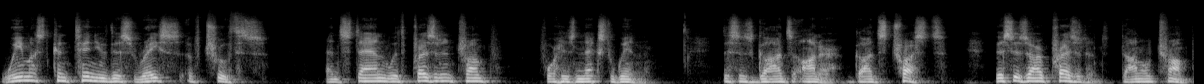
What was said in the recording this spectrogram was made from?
We must continue this race of truths and stand with President Trump for his next win. This is God's honor, God's trust. This is our president, Donald Trump,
